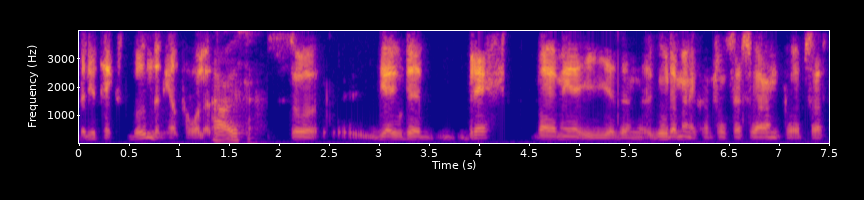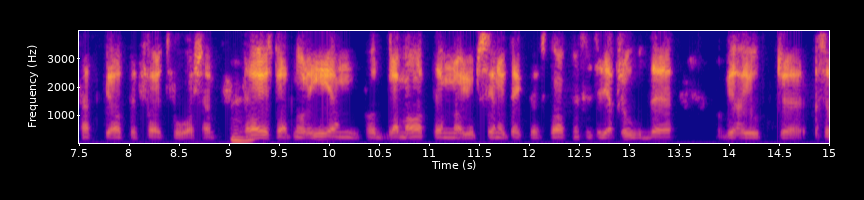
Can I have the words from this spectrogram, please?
den är textbunden helt och hållet. Ja, just det. Så jag gjorde Brecht, var jag med i Den goda människan från Szechuan på Uppsala stadsteater för två år sedan. Mm. Där har jag spelat Norén på Dramaten och gjort Scen och äktenskap med Cecilia Frode. Och vi har gjort, eh, alltså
